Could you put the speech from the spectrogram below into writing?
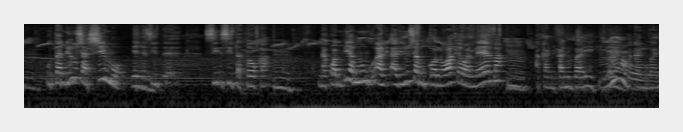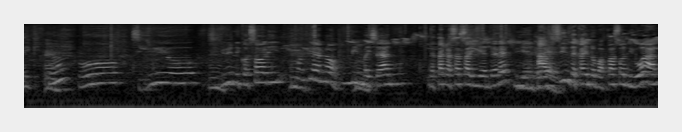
mm. utanirusha shimo yenye mm. si, eh, si, mm. nakwambia mungu ali- alirusha mkono wake wa neema mm. akanibariki mm. Eh, akanibariki oh, sijui oh, sijui niko mm. mwambia no mi maisha yangu nataka sasa iendelee. I've seen the kind of a person you are.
